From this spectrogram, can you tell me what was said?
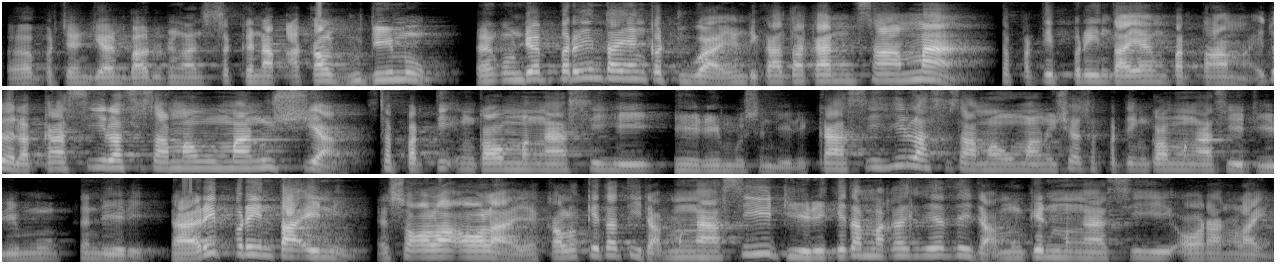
uh, perjanjian baru dengan segenap akal budimu. Dan kemudian perintah yang kedua yang dikatakan sama seperti perintah yang pertama. Itu adalah kasihilah sesamamu manusia seperti engkau mengasihi dirimu sendiri. Kasihilah sesamamu manusia seperti engkau mengasihi dirimu sendiri. Dari perintah ini ya, seolah-olah ya kalau kita tidak mengasihi diri kita maka kita tidak mungkin mengasihi orang lain.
